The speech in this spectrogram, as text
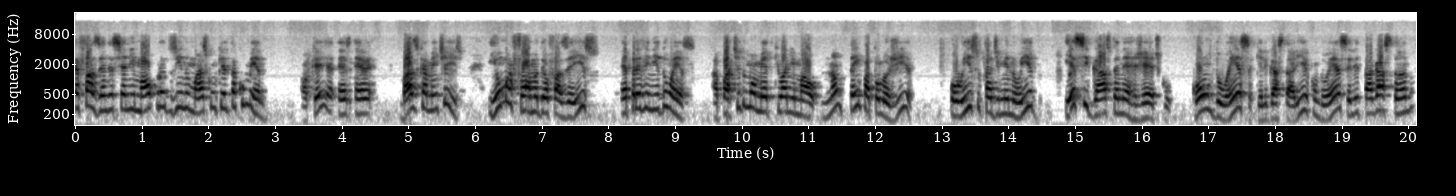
É fazendo esse animal produzindo mais com o que ele está comendo. Ok? É, é, basicamente é isso. E uma forma de eu fazer isso é prevenir doença. A partir do momento que o animal não tem patologia, ou isso está diminuído, esse gasto energético com doença, que ele gastaria com doença, ele está gastando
